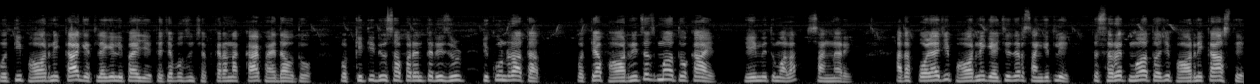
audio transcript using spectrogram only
व ती फवारणी का घेतल्या गेली पाहिजे? त्याच्यापासून शेतकऱ्यांना काय फायदा होतो? व किती दिवसापर्यंत रिझल्ट टिकून राहतात? व त्या फवारणीचंच महत्त्व काय आहे? हे मी तुम्हाला सांगणार आहे. आता पोळ्याची फवारणी घ्यायची जर सांगितली तर सर्वात महत्त्वाची फवारणी का असते?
